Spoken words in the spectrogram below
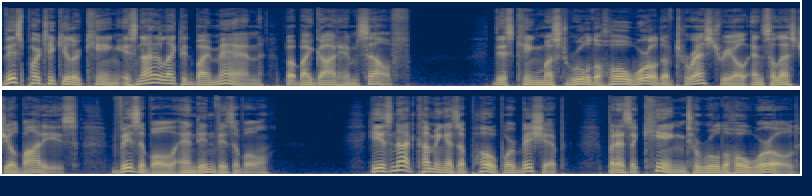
This particular king is not elected by man, but by God himself. This king must rule the whole world of terrestrial and celestial bodies, visible and invisible. He is not coming as a pope or bishop, but as a king to rule the whole world.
